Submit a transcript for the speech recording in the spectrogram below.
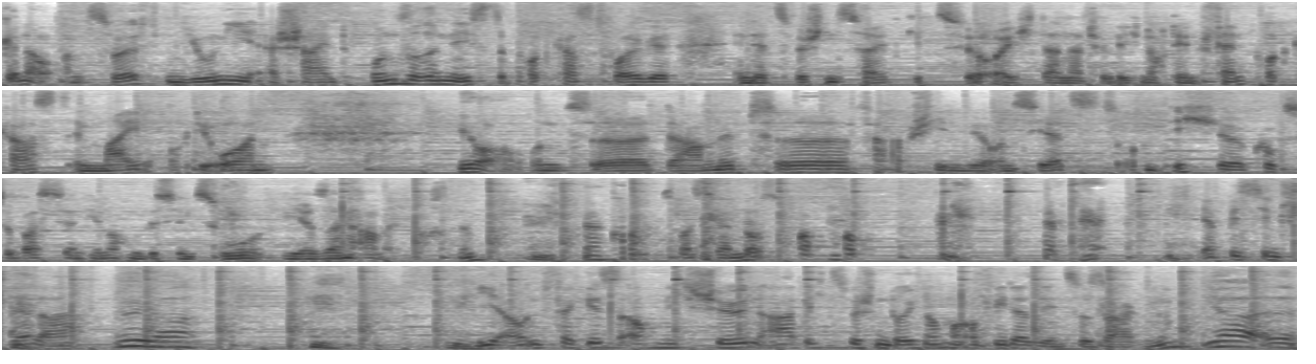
Genau, am 12. Juni erscheint unsere nächste Podcast-Folge. In der Zwischenzeit gibt's für euch dann natürlich noch den Fan-Podcast im Mai auf die Ohren. Ja, und äh, damit äh, verabschieden wir uns jetzt. Und ich äh, gucke Sebastian hier noch ein bisschen zu, wie er seine Arbeit macht. Ne? Ja, komm, Sebastian, los, hopp, hopp. Ja, ein bisschen schneller. Ja, Ja, und vergiss auch nicht schönartig zwischendurch nochmal auf Wiedersehen zu sagen. Ne? ja. Äh,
